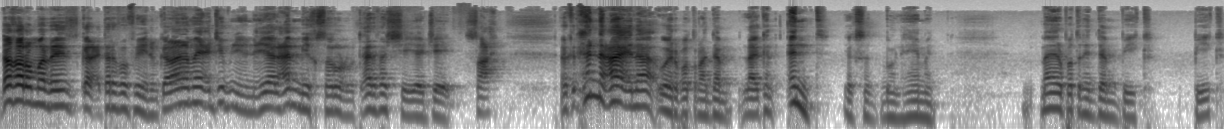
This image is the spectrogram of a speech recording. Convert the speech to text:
دخل رومان رينز قال اعترفوا فيني قال أنا ما يعجبني إن عيال عمي يخسرون وتعرف هالشيء يا جاي صح؟ لكن حنا عائلة ويربطنا دم؟ لكن أنت يقصد بول هيمن. ما يربطني الدم بيك. بيك؟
